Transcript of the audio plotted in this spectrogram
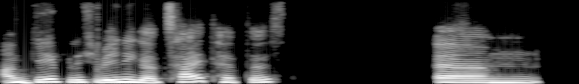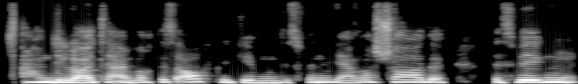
angeblich weniger Zeit hättest, ähm, haben die Leute einfach das aufgegeben und das finde ich einfach schade. Deswegen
